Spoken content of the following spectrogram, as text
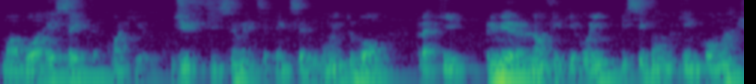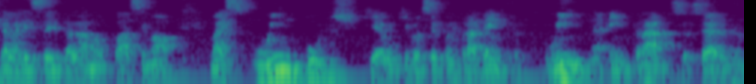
uma boa receita com aquilo. Dificilmente. Você tem que ser muito bom para que, primeiro, não fique ruim e, segundo, quem coma aquela receita lá não passe mal. Mas o input, que é o que você põe para dentro, o in, né, entrar no seu cérebro,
